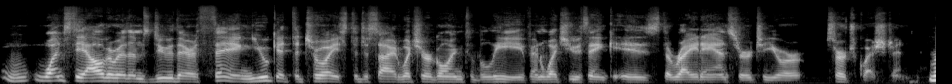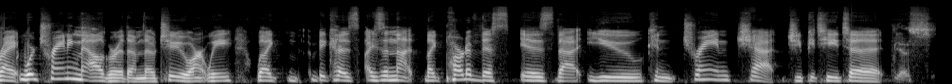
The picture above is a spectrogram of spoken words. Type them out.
once the algorithms do their thing, you get the choice to decide what you're going to believe and what you think is the right answer to your search question. Right. We're training the algorithm though too, aren't we? Like because isn't that like part of this is that you can train chat GPT to Yes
